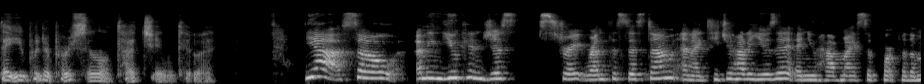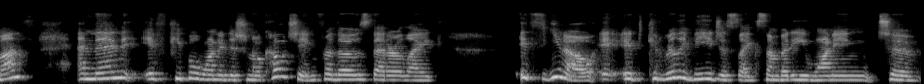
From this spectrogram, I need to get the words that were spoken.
that you put a personal touch into it. Yeah, so I mean, you can just straight rent the system and I teach you how to use it and you have my support for the month. And then if people want additional coaching for those that are like, it's, you know, it, it could really be just like somebody wanting to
